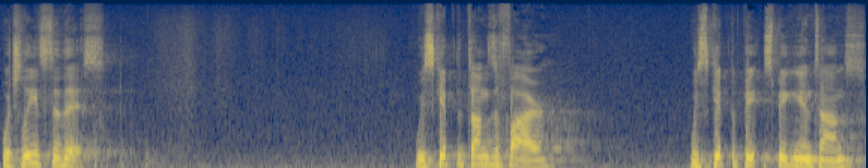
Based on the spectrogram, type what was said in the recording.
Which leads to this. We skip the tongues of fire. We skip the speaking in tongues.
